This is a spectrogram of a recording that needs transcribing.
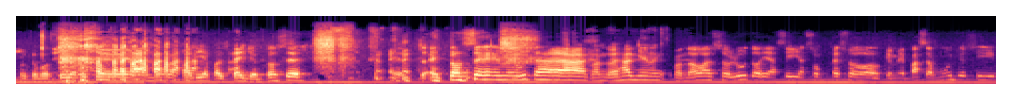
Porque posiblemente me tengo las patillas para el techo. Entonces, entonces me gusta cuando es alguien, cuando hago absolutos y así, ya son pesos que me pasan mucho, sí,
